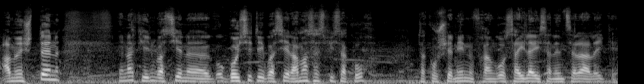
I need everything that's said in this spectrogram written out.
amesten, enakin, bazien, eh, go- goizitik bazien amazazpizakur, eta kursianin frango zaila izan entzela aleike.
